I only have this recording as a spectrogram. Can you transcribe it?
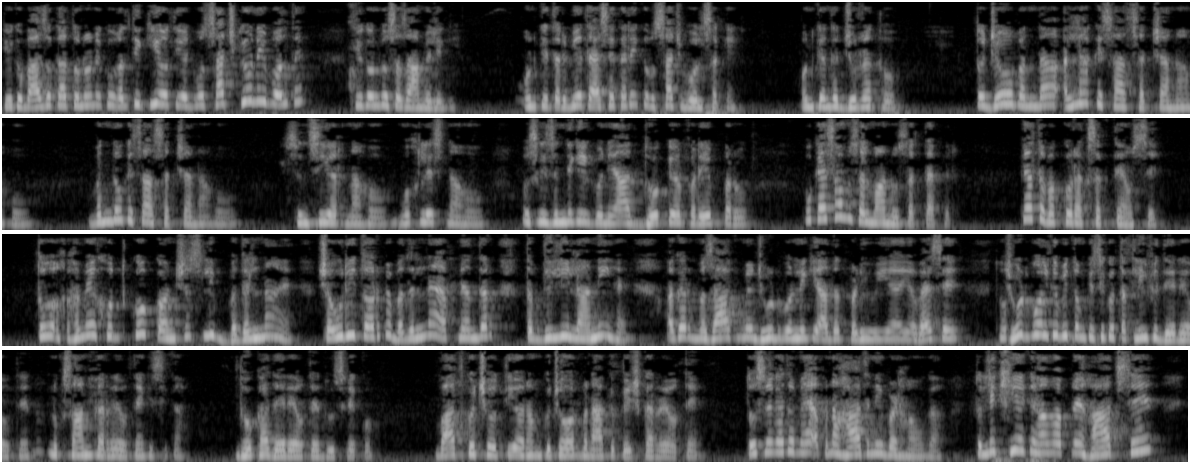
کیونکہ بعض اوقات انہوں نے کوئی غلطی کی ہوتی ہے وہ سچ کیوں نہیں بولتے؟ کیونکہ ان کو سزا ملے گی۔ ان کی تربیت ایسے کریں کہ وہ سچ بول سکیں۔ ان کے اندر جرت ہو۔ تو جو بندہ اللہ کے ساتھ سچا نہ ہو، بندوں کے ساتھ سچا نہ ہو سنسیئر نہ ہو، مخلص نہ ہو، اس کی زندگی کی بنیاد دھوکے اور فریب پر ہو۔ وہ کیسا مسلمان ہو سکتا ہے پھر؟ کیا توقع رکھ سکتے ہیں اس سے؟ تو ہمیں خود کو کانشیسلی بدلنا ہے، شعوری طور پہ بدلنا ہے، اپنے اندر تبدیلی لانی ہے۔ اگر مزاق میں جھوٹ بولنے کی عادت پڑی ہوئی ہے یا ویسے، تو جھوٹ بول کے بھی تم کسی کو تکلیف ہی دے رہے ہوتے ہیں نا، نقصان کر رہے ہوتے ہیں کسی کا۔ دھوکا دے رہے ہوتے ہیں دوسرے کو۔ بات کچھ ہوتی ہے اور ہم کچھ اور بنا کے پیش کر رہے ہوتے ہیں۔ تو اس نے کہا تو میں اپنا ہاتھ نہیں بڑھاؤں گا۔ تو لکھیے کہ ہم اپنے ہاتھ سے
